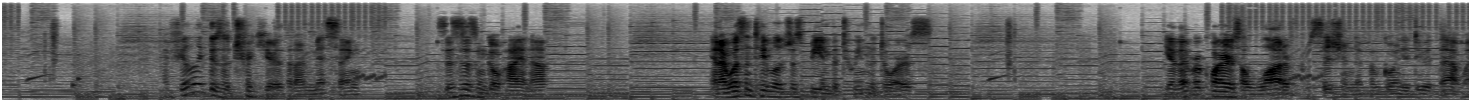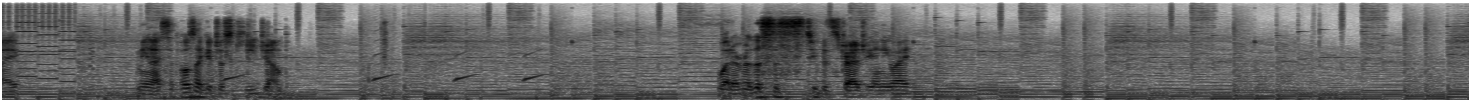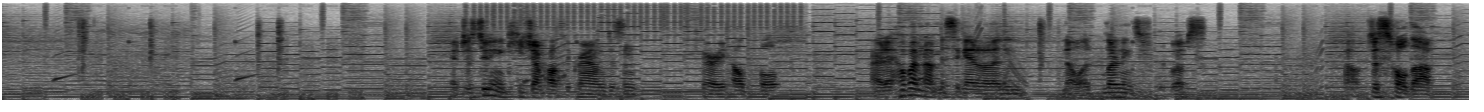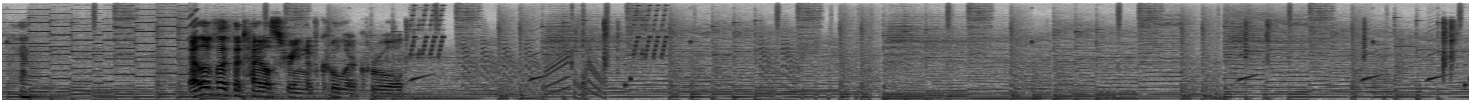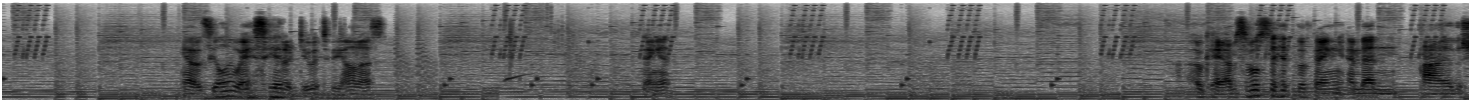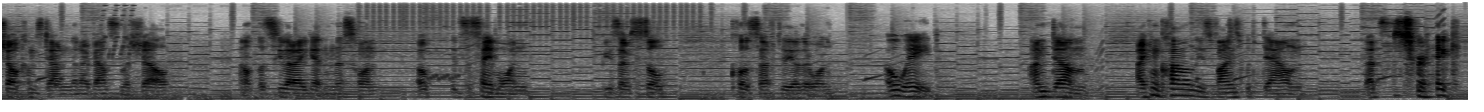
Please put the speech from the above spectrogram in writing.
I feel like there's a trick here that I'm missing. This doesn't go high enough. And I wasn't able to just be in between the doors. Yeah, that requires a lot of precision if I'm going to do it that way. I mean, I suppose I could just key jump. Whatever, this is a stupid strategy anyway. Doing a key jump off the ground isn't very helpful. Alright, I hope I'm not missing out on any no learnings. Whoops. Oh, just hold up. that looked like the title screen of Cool or Cruel. Yeah, that's the only way I see how to do it, to be honest. Dang it. Okay, I'm supposed to hit the thing, and then uh, the shell comes down, and then I bounce on the shell. Oh, let's see what I get in this one. Oh, it's the same one, because I'm still close enough to the other one. Oh, wait. I'm dumb. I can climb on these vines with down. That's the trick.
